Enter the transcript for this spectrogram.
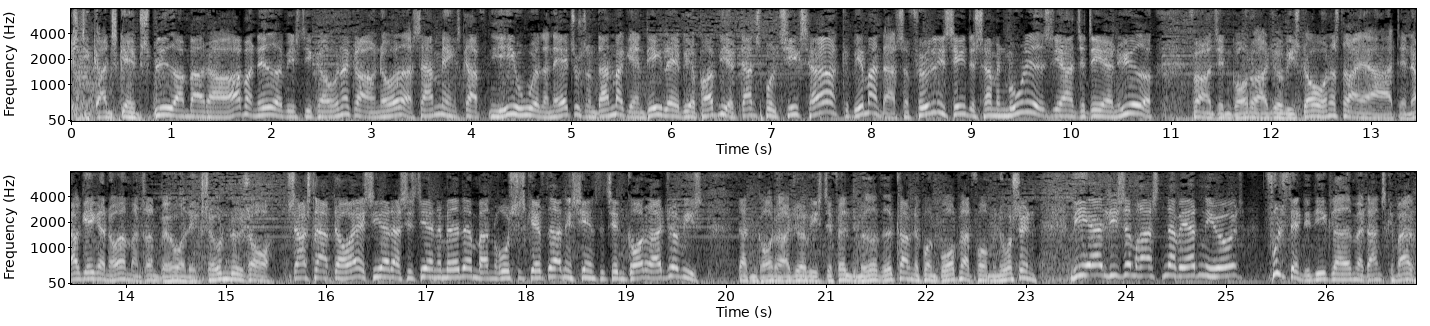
Hvis de kan skabe splid om, hvad der er op og ned, og hvis de kan undergrave noget af sammenhængskraften i EU eller NATO, som Danmark er en del af ved at påvirke dansk politik, så vil man da selvfølgelig se det som en mulighed, siger han til DR Nyheder, før han til den korte radioavis dog understreger, at det nok ikke er noget, man sådan behøver at lægge søvnløs over. Så slap dog af, siger et assisterende medlem af den russiske efterretningstjeneste til den korte radioavis, da den korte radioavis tilfældig møder vedkommende på en bordplatform i Nordsøen. Vi er ligesom resten af verden i øvrigt fuldstændig ligeglade med danske valg.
